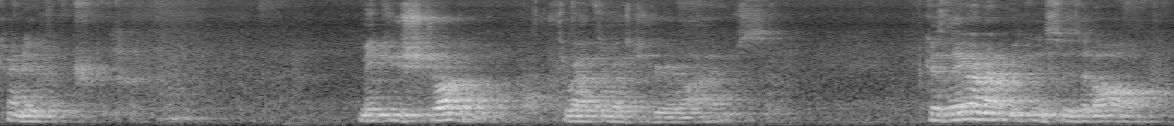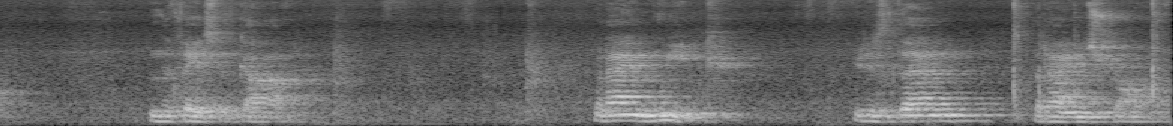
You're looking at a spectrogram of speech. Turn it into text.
kind of make you struggle throughout the rest of your lives? Because they are not weaknesses at all in the face of God. When I am weak, it is then that I am strong.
